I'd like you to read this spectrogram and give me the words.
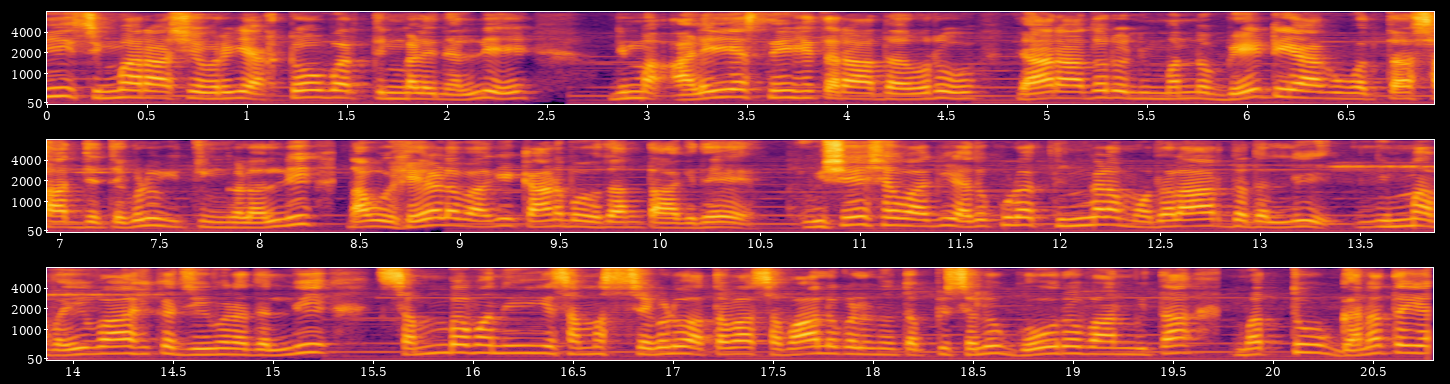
ಈ ಸಿಂಹರಾಶಿಯವರಿಗೆ ಅಕ್ಟೋಬರ್ ತಿಂಗಳಿನಲ್ಲಿ ನಿಮ್ಮ ಹಳೆಯ ಸ್ನೇಹಿತರಾದವರು ಯಾರಾದರೂ ನಿಮ್ಮನ್ನು ಭೇಟಿಯಾಗುವಂಥ ಸಾಧ್ಯತೆಗಳು ಈ ತಿಂಗಳಲ್ಲಿ ನಾವು ಹೇಳವಾಗಿ ಕಾಣಬಹುದಂತಾಗಿದೆ. ವಿಶೇಷವಾಗಿ ಅದು ಕೂಡ ತಿಂಗಳ ಮೊದಲಾರ್ಧದಲ್ಲಿ ನಿಮ್ಮ ವೈವಾಹಿಕ ಜೀವನದಲ್ಲಿ ಸಂಭವನೀಯ ಸಮಸ್ಯೆಗಳು ಅಥವಾ ಸವಾಲುಗಳನ್ನು ತಪ್ಪಿಸಲು ಗೌರವಾನ್ವಿತ ಮತ್ತು ಘನತೆಯ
